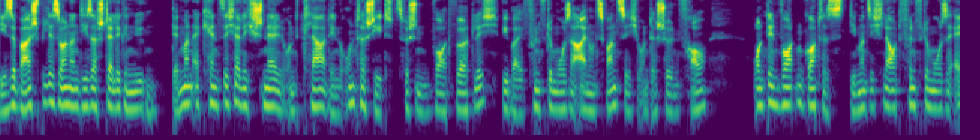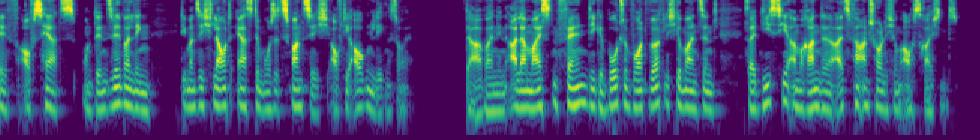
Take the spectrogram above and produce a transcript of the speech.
Diese Beispiele sollen an dieser Stelle genügen, denn man erkennt sicherlich schnell und klar den Unterschied zwischen wortwörtlich, wie bei 5. Mose 21 und der schönen Frau, und den Worten Gottes, die man sich laut 5. Mose 11 aufs Herz und den Silberlingen, die man sich laut 1. Mose 20 auf die Augen legen soll. Da aber in den allermeisten Fällen die Gebote wortwörtlich gemeint sind, sei dies hier am Rande als Veranschaulichung ausreichend.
